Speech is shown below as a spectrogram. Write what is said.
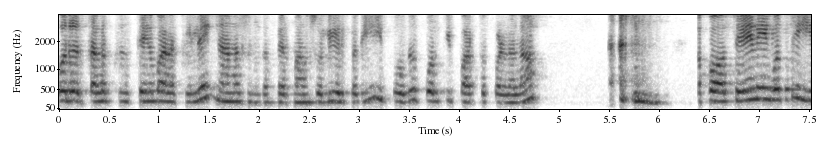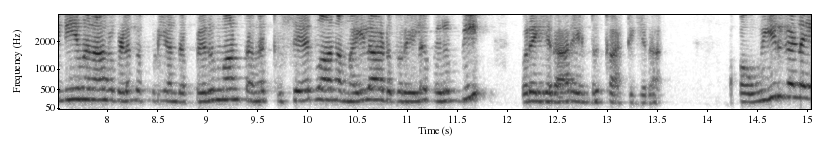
ஒரு தளத்து தேவாரத்திலே ஞானசந்த பெருமான் சொல்லி இருப்பதையும் இப்போது பொருத்தி பார்த்து கொள்ளலாம். அப்போ தேனை ஒத்து இனியவனாக விளங்கக்கூடிய அந்த பெருமான் தனக்கு சேர்வான மயிலாடுதுறையில விரும்பி உரைகிறார் என்று காட்டுகிறார். அப்ப உயிர்களை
